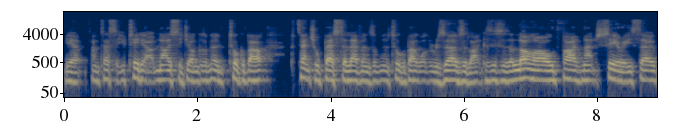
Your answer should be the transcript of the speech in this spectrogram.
Yeah, fantastic. You've teed it up nicely, John, because I'm going to talk about potential best 11s. I'm going to talk about what the reserves are like because this is a long old five match series. So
